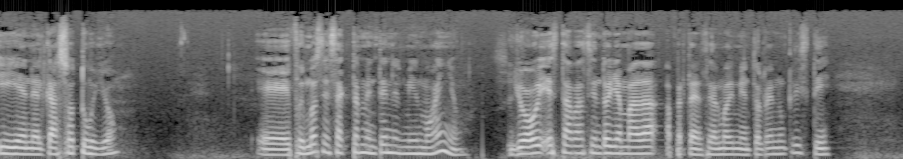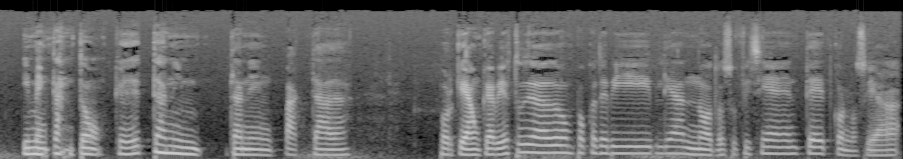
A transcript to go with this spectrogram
Y en el caso tuyo, eh, fuimos exactamente en el mismo año. Sí. Yo estaba siendo llamada a pertenecer al movimiento del Reino Christi y me encantó. Quedé tan, tan impactada porque aunque había estudiado un poco de Biblia, no lo suficiente, conocía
